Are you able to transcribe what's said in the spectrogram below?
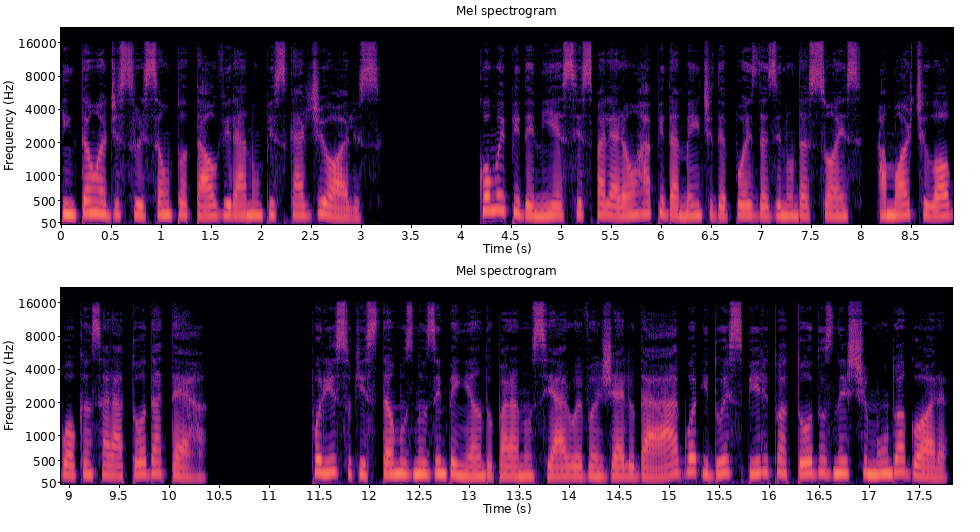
Então a destruição total virá num piscar de olhos. Como epidemias se espalharão rapidamente depois das inundações, a morte logo alcançará toda a terra. Por isso que estamos nos empenhando para anunciar o Evangelho da água e do Espírito a todos neste mundo agora.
